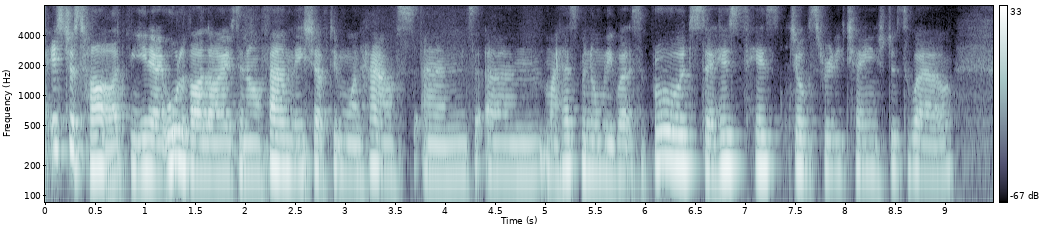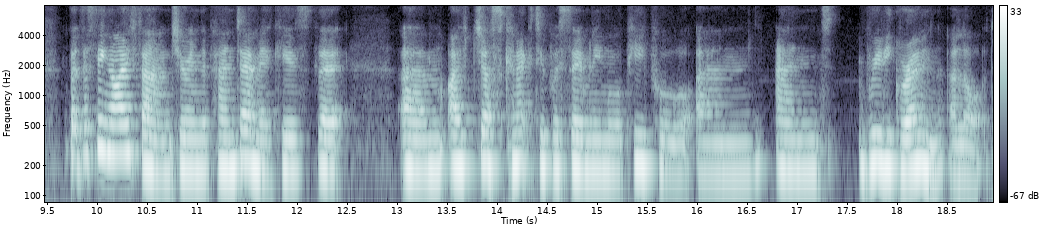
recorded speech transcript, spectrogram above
it's just hard. You know, all of our lives and our family shoved in one house, and um, my husband normally works abroad, so his his job's really changed as well. But the thing I found during the pandemic is that um, I've just connected with so many more people um, and really grown a lot.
